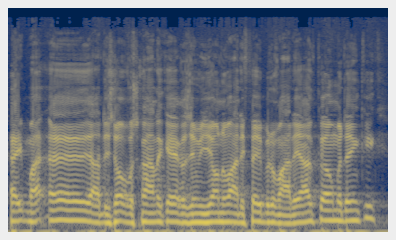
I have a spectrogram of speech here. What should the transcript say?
Hey, maar eh, ja, die zal waarschijnlijk ergens in januari, februari uitkomen, denk ik.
